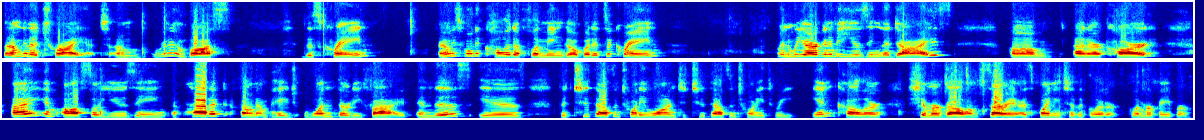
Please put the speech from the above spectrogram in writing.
but I'm going to try it. Um, we're going to emboss this crane. I always want to call it a flamingo, but it's a crane. And we are going to be using the dies um, on our card. I am also using a product found on page 135, and this is the 2021 to 2023 in color shimmer vellum. Sorry, I was pointing to the glitter glimmer paper.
